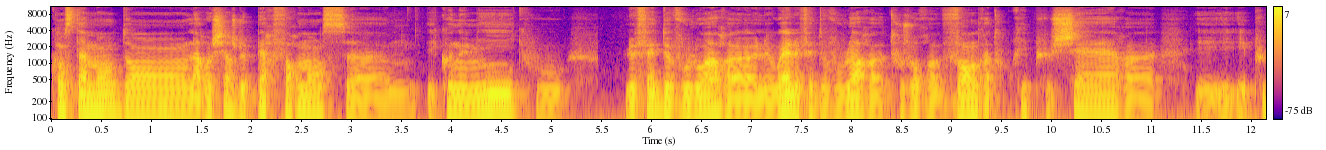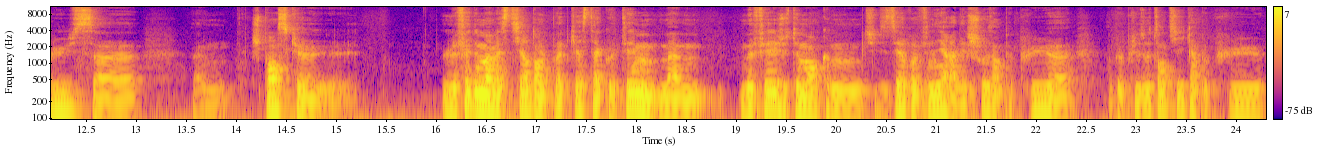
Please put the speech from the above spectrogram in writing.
constamment dans la recherche de performance euh, économique ou le fait de vouloir, le, ouais, le fait de vouloir toujours vendre à tout prix plus cher et, plus, je pense que le fait de m'investir dans le podcast à côté me fait justement, comme tu disais, revenir à des choses un peu plus, un peu plus authentiques, un peu plus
